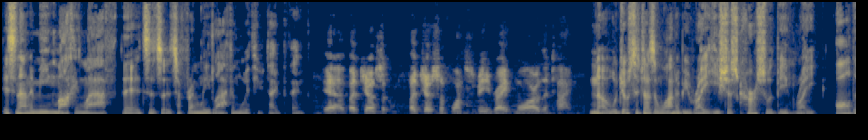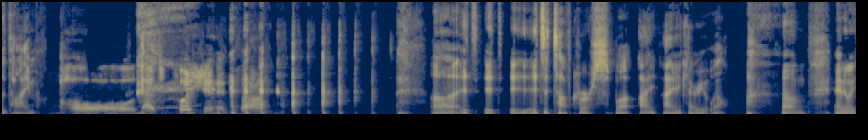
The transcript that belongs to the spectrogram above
it's not a mean mocking laugh. It's it's, it's a friendly laughing with you type of thing. Yeah, but Joseph, but Joseph wants to be right more of the time. No, well, Joseph doesn't want to be right. He's just cursed with being right all the time. Oh, that's pushing it, son. Uh, it's it, it it's a tough curse, but I I carry it well. um, anyway,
